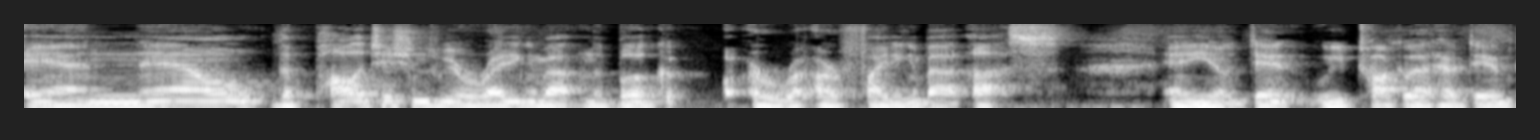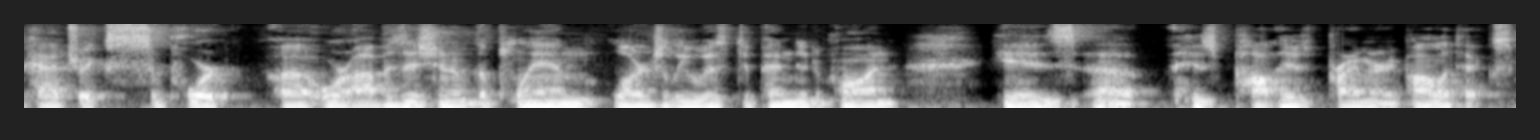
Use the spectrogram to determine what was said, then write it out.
and now the politicians we were writing about in the book are, are fighting about us. And you know, Dan, we talk about how Dan Patrick's support uh, or opposition of the plan largely was dependent upon his uh, his po- his primary politics.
